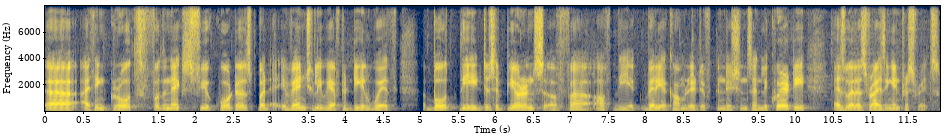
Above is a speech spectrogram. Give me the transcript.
uh, I think growth for the next few quarters, but eventually we have to deal with both the disappearance of, uh, of the very accommodative conditions and liquidity, as well as rising interest rates.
